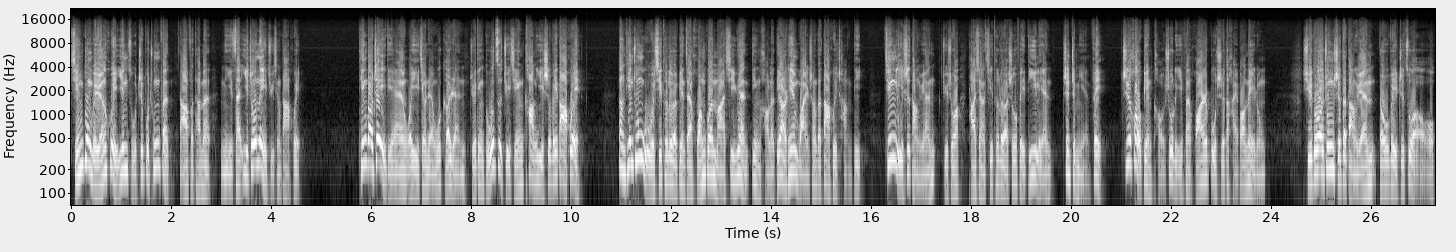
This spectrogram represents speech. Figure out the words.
行动委员会因组织不充分，答复他们拟在一周内举行大会。听到这一点，我已经忍无可忍，决定独自举行抗议示威大会。当天中午，希特勒便在皇冠马戏院订好了第二天晚上的大会场地。经理是党员，据说他向希特勒收费低廉，甚至免费。之后便口述了一份华而不实的海报内容，许多忠实的党员都为之作呕。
